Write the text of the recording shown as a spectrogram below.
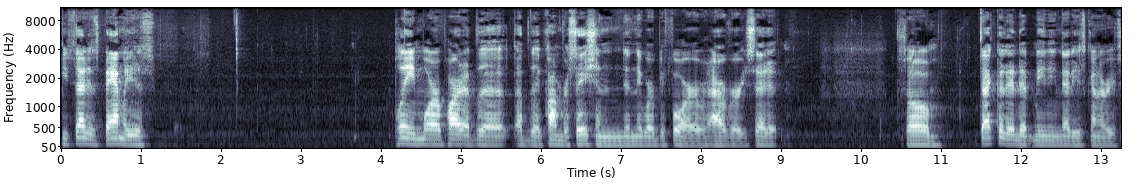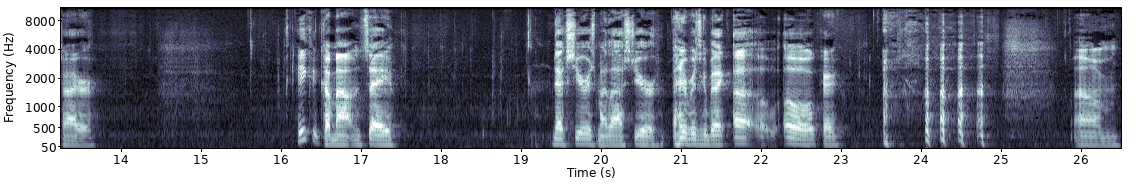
he said his family is playing more a part of the of the conversation than they were before, however he said it. So that could end up meaning that he's going to retire. He could come out and say, "Next year is my last year," and everybody's gonna be like, "Uh, oh, oh okay." um,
